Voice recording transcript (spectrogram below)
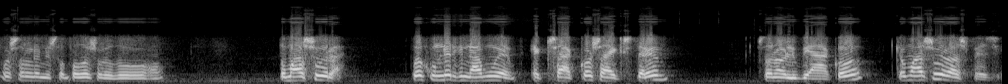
πώς το λένε στο ποδόσφαιρο το, το Μασούρα που έχουν έρθει να μου 600 εξτρέμ στον Ολυμπιακό και ο Μασούρας παίζει.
